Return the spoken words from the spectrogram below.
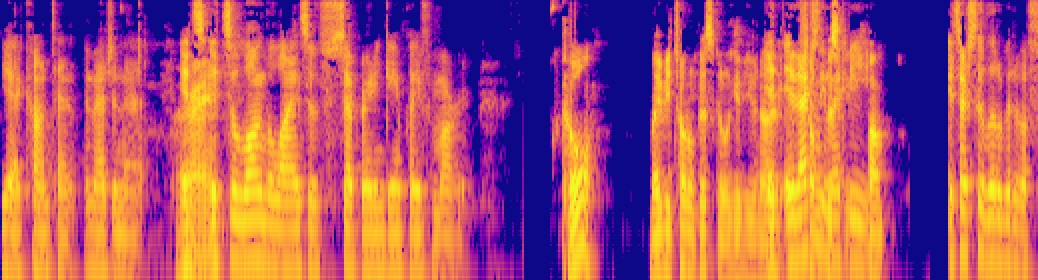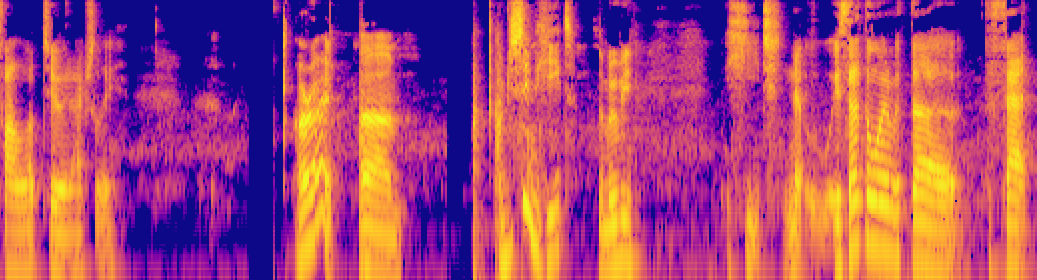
Yeah, content. Imagine that. All it's right. it's along the lines of separating gameplay from art. Cool. Maybe Total Biscuit will give you another. It- it actually might be- bump. It's actually a little bit of a follow up to it, actually. All right. Um, have you seen Heat, the movie? Heat. No, is that the one with the the fat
